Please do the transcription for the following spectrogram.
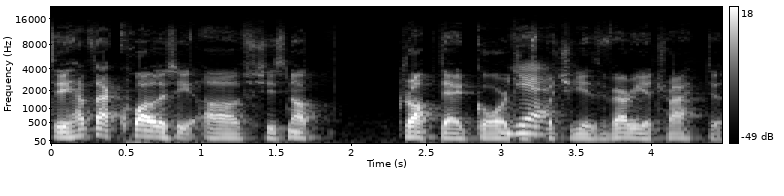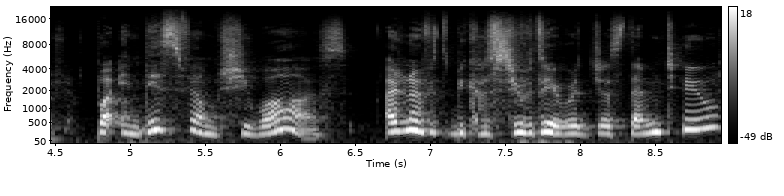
she has that quality of she's not drop dead gorgeous, Yeah. but she is very attractive. But in this film, she was. I don't know if it's because she, they were just them two,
